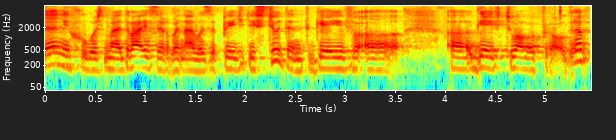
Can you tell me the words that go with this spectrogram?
Danny, who was my advisor when I was a PhD student, gave uh, gave to our program.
